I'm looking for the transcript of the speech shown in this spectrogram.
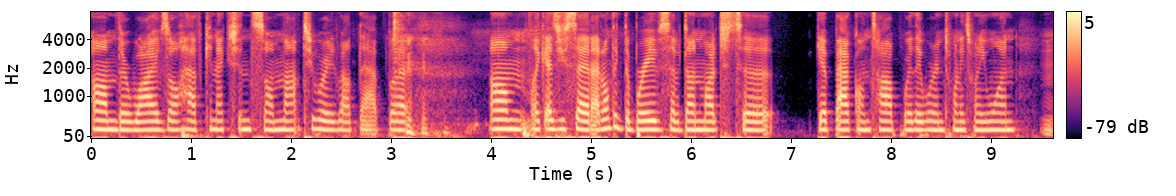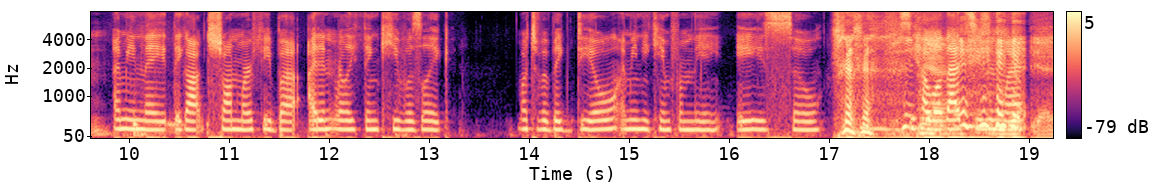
Um, their wives all have connections, so I'm not too worried about that. But um, like as you said, I don't think the Braves have done much to get back on top where they were in 2021. Mm-mm. I mean, they they got Sean Murphy, but I didn't really think he was like much of a big deal. I mean, he came from the A's, so see how well Yeah. that season went. yeah,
